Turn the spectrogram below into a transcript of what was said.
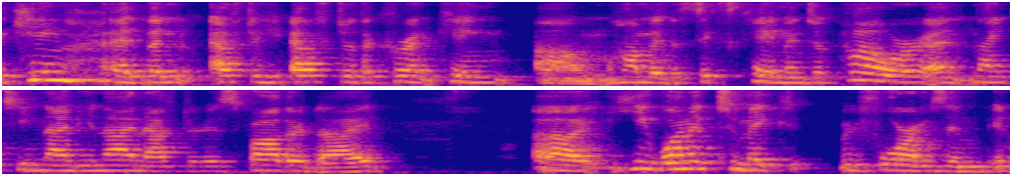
the king had been after after the current king um, Mohammed VI came into power in 1999 after his father died. Uh, he wanted to make reforms in, in,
